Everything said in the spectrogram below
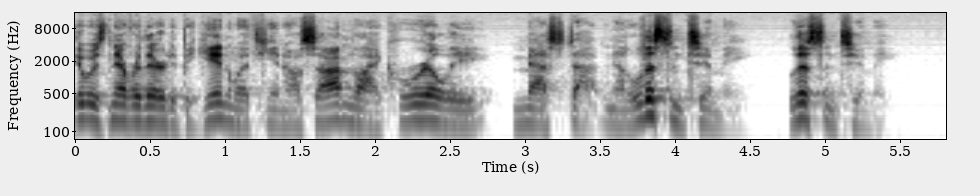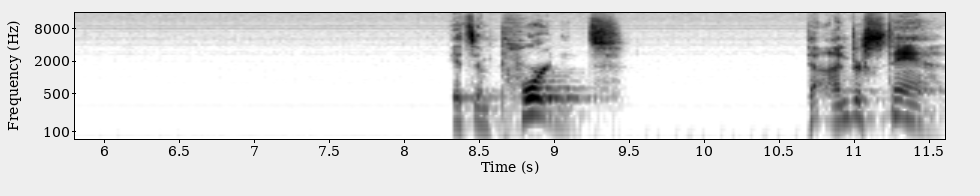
it was never there to begin with, you know. So I'm like really messed up. Now listen to me. Listen to me. It's important to understand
